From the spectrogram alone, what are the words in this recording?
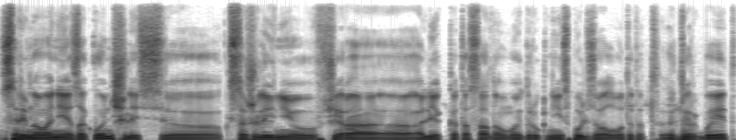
Соревнования закончились. Э, к сожалению, вчера э, Олег Катасанов, мой друг, не использовал вот этот джеркбейт.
